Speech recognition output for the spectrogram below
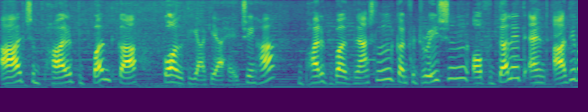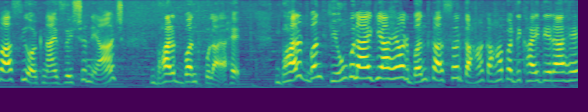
आज भारत बंद का कॉल दिया गया है। जी हाँ Bharat bandh national confederation of Dalit and Adivasi organisation ने आज भारत बंद बुलाया है। भारत बंद क्यों बुलाया गया है और बंद का असर कहाँ कहाँ पर दिखाई दे रहा है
